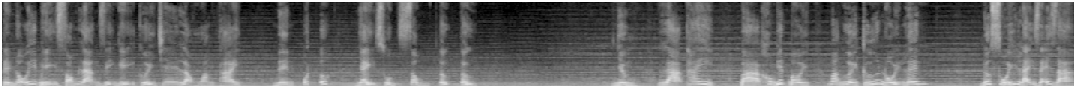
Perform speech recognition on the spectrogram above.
đến nỗi bị xóm làng dị nghị cười chê là hoang thai, nên uất ức nhảy xuống sông tự tử. Nhưng lạ thay, bà không biết bơi mà người cứ nổi lên. Nước suối lại rẽ ra,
